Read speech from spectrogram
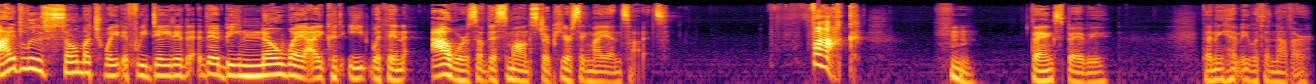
I'd lose so much weight if we dated, there'd be no way I could eat within hours of this monster piercing my insides. Fuck! Hmm. Thanks, baby. Then he hit me with another.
